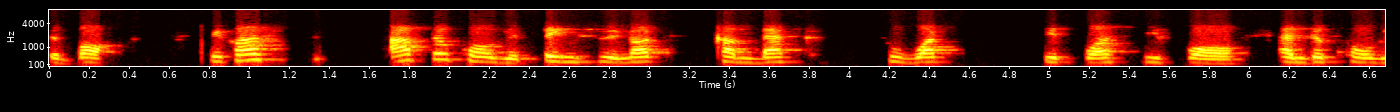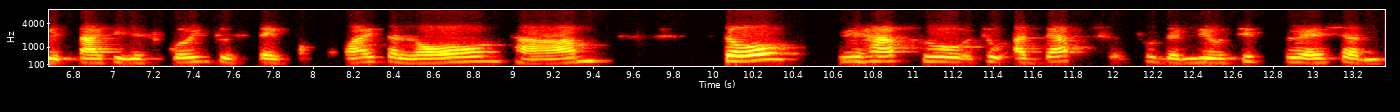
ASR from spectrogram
the box because after COVID, things will not come back to what it was before. And the COVID-19 is going to stay for quite a long time. So we have to, to adapt to the new situation.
